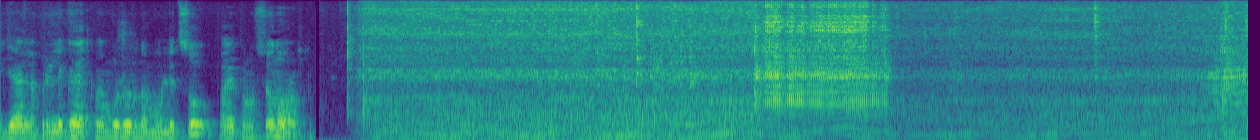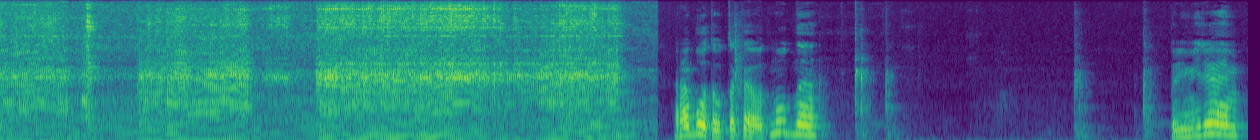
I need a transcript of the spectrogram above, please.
идеально прилегает к моему жирному лицу, поэтому все норм. Работа вот такая вот нудная. Примеряем.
